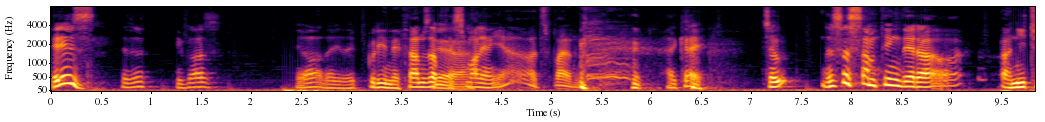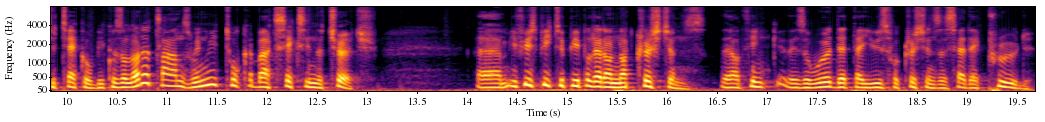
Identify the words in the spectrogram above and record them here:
It is. Is it? You guys? Yeah, they, they put in their thumbs up, Yeah. they're smiling. Yeah, it's fun. okay. So this is something that I, I need to tackle because a lot of times when we talk about sex in the church, um, if you speak to people that are not Christians, they'll think there's a word that they use for Christians. They say they're prude.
